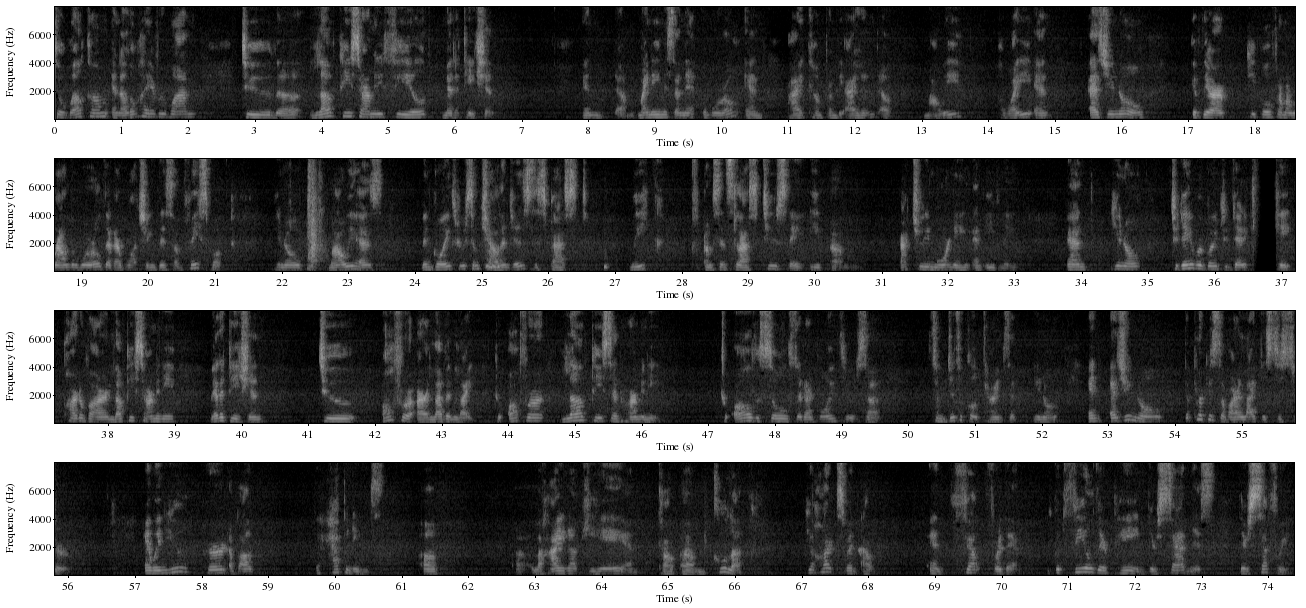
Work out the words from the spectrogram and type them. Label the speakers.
Speaker 1: So, welcome and aloha, everyone, to the Love, Peace, Harmony Field Meditation. And um, my name is Annette Omuro, and I come from the island of Maui, Hawaii. And as you know, if there are people from around the world that are watching this on Facebook, you know, Maui has been going through some challenges this past week um, since last Tuesday, um, actually morning and evening. And, you know, today we're going to dedicate part of our Love, Peace, Harmony meditation to offer our love and light, to offer love, peace, and harmony to all the souls that are going through some, some difficult times that, you know, and as you know, the purpose of our life is to serve. And when you heard about the happenings of uh, Lahaina, Kihei, and um, Kula, your hearts went out and felt for them. You could feel their pain, their sadness, their suffering.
